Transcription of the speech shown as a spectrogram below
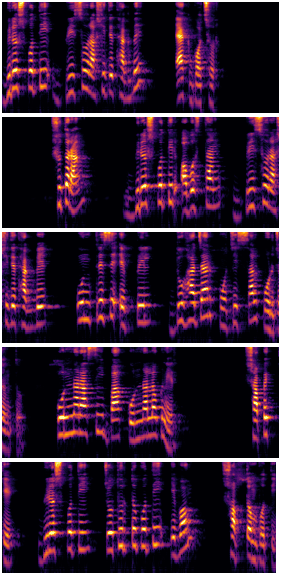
বৃহস্পতি বৃষ রাশিতে থাকবে এক বছর। সুতরাং বৃহস্পতির অবস্থান বৃষ রাশিতে থাকবে উনত্রিশে এপ্রিল দু হাজার পঁচিশ সাল পর্যন্ত। কন্যা রাশি বা কন্যা লগ্নের সাপেক্ষে বৃহস্পতি চতুর্থপতি এবং সপ্তমপতি।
